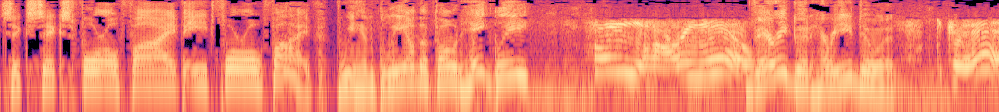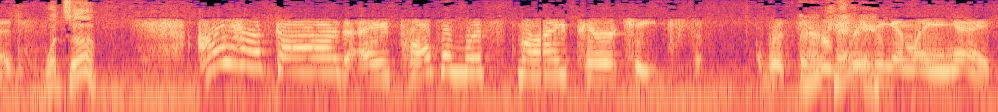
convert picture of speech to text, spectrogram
405 8405. We have Glee on the phone. Hey, Glee. Hey, how are you? Very good. How are you doing? Good. What's up? I have got a problem with my parakeets with their Okay. breeding and laying eggs.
